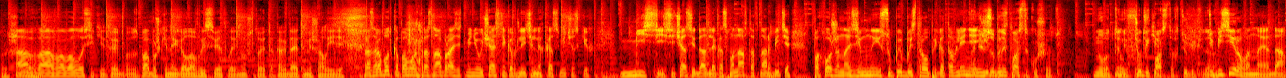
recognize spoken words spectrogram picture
хорошо. А, а во волосики с бабушкиной головы светлой, ну что это, когда это мешало еде? Разработка поможет разнообразить меню участников длительных космических миссий. Сейчас еда для космонавтов на орбите похожа на земные супы быстрого приготовления. Они же зубные быстро- пасты кушают. Ну вот Ну, они в- тюбики. в пастах, тюбики, да. Тюбизированная, да.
